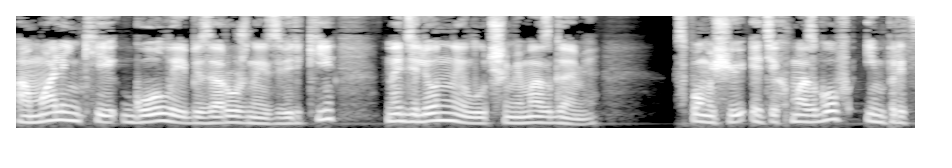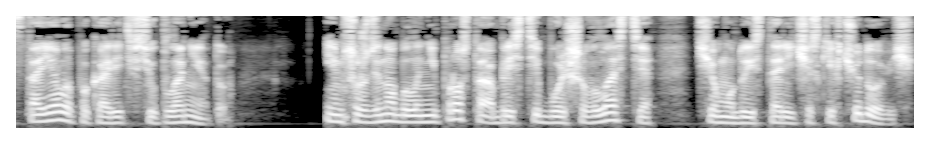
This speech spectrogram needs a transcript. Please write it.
а маленькие, голые, безоружные зверьки, наделенные лучшими мозгами – с помощью этих мозгов им предстояло покорить всю планету. Им суждено было не просто обрести больше власти, чем у доисторических чудовищ.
